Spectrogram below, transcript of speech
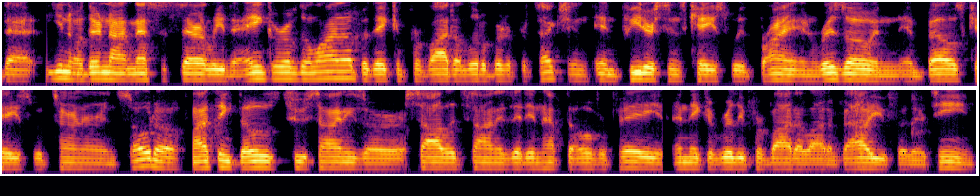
that, you know, they're not necessarily the anchor of the lineup, but they can provide a little bit of protection. In Pederson's case with Bryant and Rizzo, and in Bell's case with Turner and Soto, I think those two signings are solid signings. They didn't have to overpay, and they could really provide a lot of value for their team.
